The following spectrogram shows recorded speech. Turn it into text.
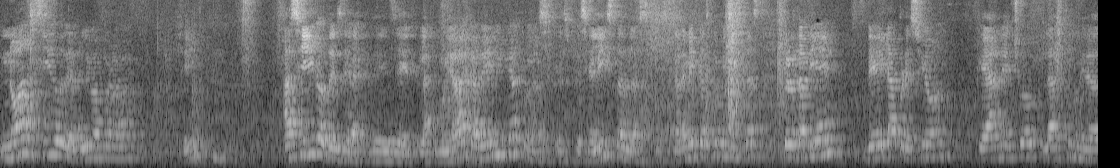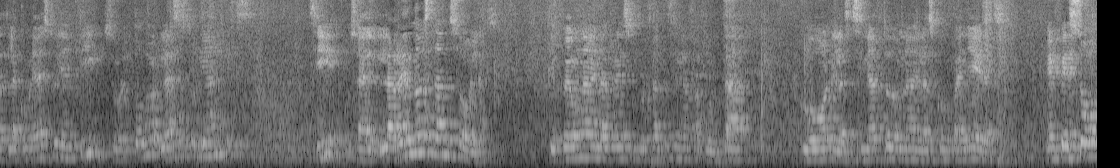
no han sido de arriba para abajo, ¿sí? Ha sido desde, desde la comunidad académica, con las especialistas, las, las académicas feministas, pero también de la presión que han hecho las la comunidad estudiantil, sobre todo las estudiantes. ¿sí? O sea, la red no están solas, que fue una de las redes importantes en la facultad con el asesinato de una de las compañeras, empezó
